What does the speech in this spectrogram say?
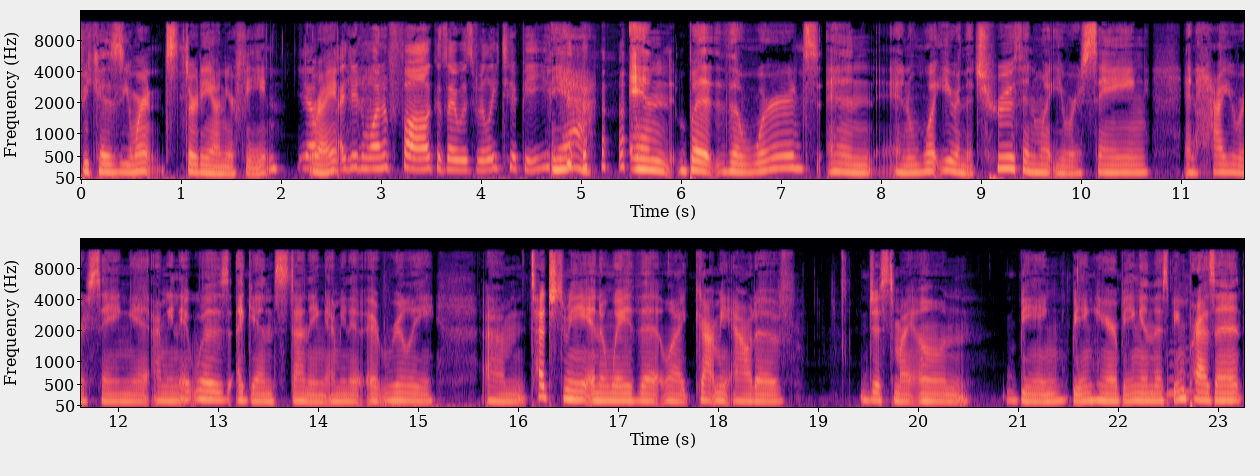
because you weren't sturdy on your feet, Yep. right? I didn't want to fall because I was really tippy. yeah and but the words and and what you and the truth and what you were saying and how you were saying it i mean it was again stunning i mean it, it really um, touched me in a way that like got me out of just my own being being here being in this being mm-hmm. present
